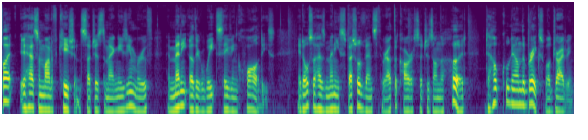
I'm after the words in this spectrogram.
but it has some modifications such as the magnesium roof and many other weight saving qualities. It also has many special vents throughout the car such as on the hood to help cool down the brakes while driving.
